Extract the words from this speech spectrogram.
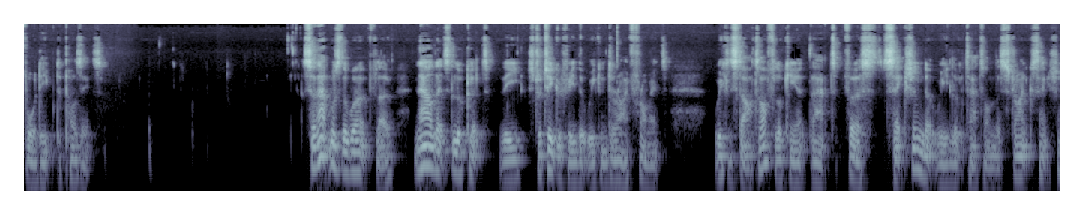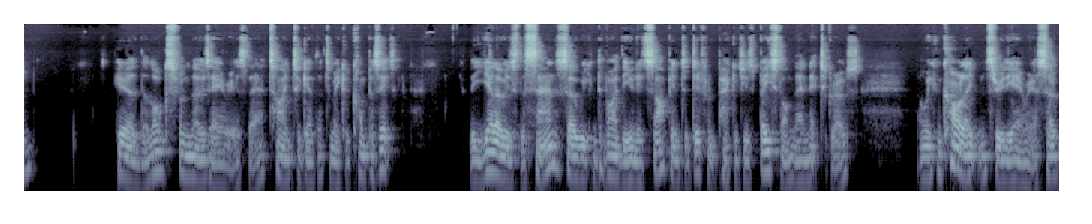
foredeep deposits. So that was the workflow. Now let's look at the stratigraphy that we can derive from it. We can start off looking at that first section that we looked at on the strike section. Here are the logs from those areas there tied together to make a composite. The yellow is the sand, so we can divide the units up into different packages based on their net to gross, and we can correlate them through the area. So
